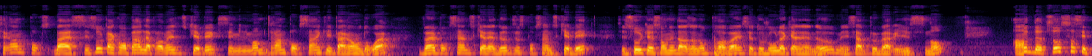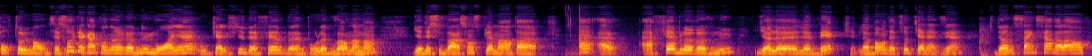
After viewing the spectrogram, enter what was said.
30% ben, c'est sûr quand on parle de la province du Québec, c'est minimum 30% que les parents ont droit, 20% du Canada, 10% du Québec. C'est sûr que si on est dans une autre province, il y a toujours le Canada, mais ça peut varier sinon. En fait de ça, ça c'est pour tout le monde. C'est sûr que quand on a un revenu moyen ou qualifié de faible pour le gouvernement, il y a des subventions supplémentaires. À, à faible revenu, il y a le, BEC, le bon d'études canadien, qui donne 500 dollars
